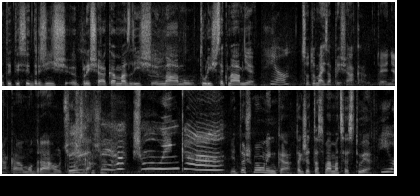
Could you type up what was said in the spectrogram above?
No ty, ty si držíš plišáka, mazlíš mámu, tulíš se k mámě. Jo. Co to máš za plišáka? To je nějaká modrá holčička. Šmůlinka. Je to šmoulinka, takže ta s váma cestuje. Jo.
